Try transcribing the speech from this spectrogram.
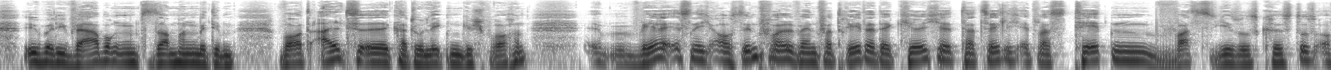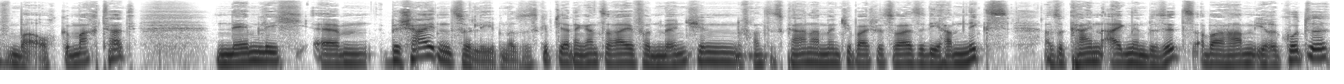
über die Werbung im Zusammenhang mit dem Wort Altkatholiken gesprochen. Äh, wäre es nicht auch sinnvoll, wenn Vertreter der Kirche tatsächlich etwas täten, was Jesus Christus offenbar auch gemacht hat? Nämlich ähm, bescheiden zu leben. Also es gibt ja eine ganze Reihe von Mönchen, Franziskanermönche beispielsweise, die haben nix, also keinen eigenen Besitz, aber haben ihre Kutte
